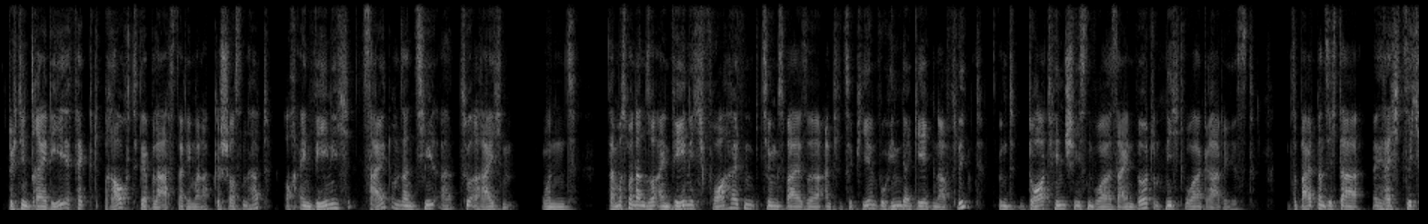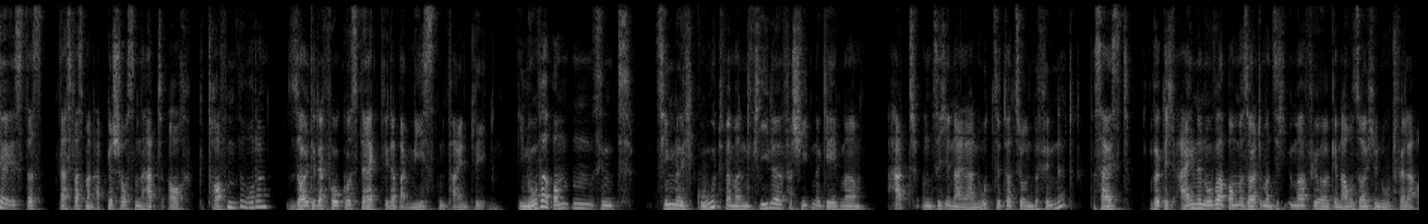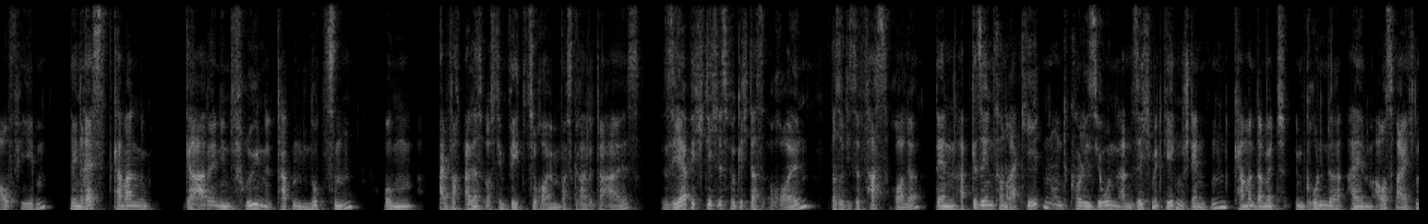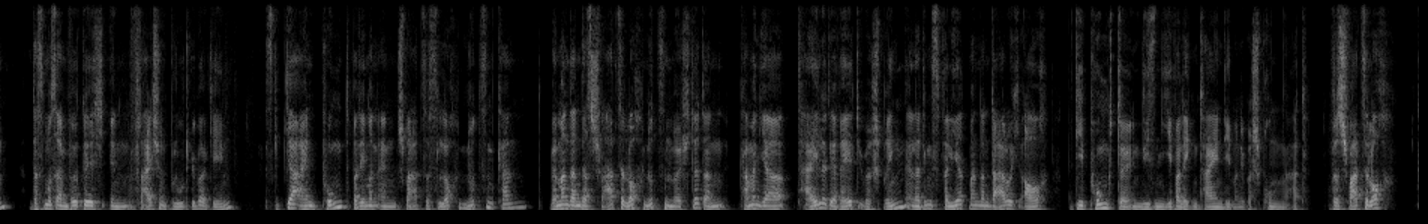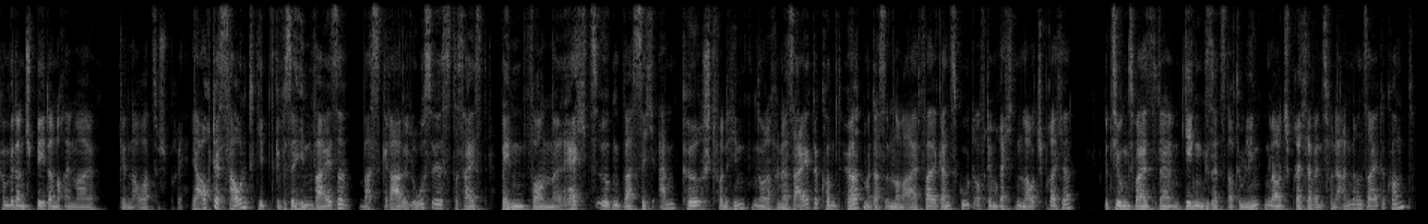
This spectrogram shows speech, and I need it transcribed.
durch den 3D-Effekt braucht der Blaster, den man abgeschossen hat, auch ein wenig Zeit, um sein Ziel äh, zu erreichen. Und da muss man dann so ein wenig vorhalten bzw. antizipieren, wohin der Gegner fliegt und dorthin schießen, wo er sein wird und nicht, wo er gerade ist. Sobald man sich da recht sicher ist, dass das, was man abgeschossen hat, auch getroffen wurde, sollte der Fokus direkt wieder beim nächsten Feind liegen. Die Nova-Bomben sind ziemlich gut, wenn man viele verschiedene Gegner hat und sich in einer Notsituation befindet. Das heißt, wirklich eine Nova-Bombe sollte man sich immer für genau solche Notfälle aufheben. Den Rest kann man gerade in den frühen Etappen nutzen, um einfach alles aus dem Weg zu räumen, was gerade da ist. Sehr wichtig ist wirklich das Rollen, also diese Fassrolle. Denn abgesehen von Raketen und Kollisionen an sich mit Gegenständen kann man damit im Grunde allem ausweichen. Das muss einem wirklich in Fleisch und Blut übergehen. Es gibt ja einen Punkt, bei dem man ein schwarzes Loch nutzen kann. Wenn man dann das schwarze Loch nutzen möchte, dann kann man ja Teile der Welt überspringen. Allerdings verliert man dann dadurch auch die Punkte in diesen jeweiligen Teilen, die man übersprungen hat. Für das schwarze Loch können wir dann später noch einmal genauer zu sprechen. Ja, auch der Sound gibt gewisse Hinweise, was gerade los ist. Das heißt, wenn von rechts irgendwas sich anpirscht, von hinten oder von der Seite kommt, hört man das im Normalfall ganz gut auf dem rechten Lautsprecher, beziehungsweise dann entgegengesetzt auf dem linken Lautsprecher, wenn es von der anderen Seite kommt.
